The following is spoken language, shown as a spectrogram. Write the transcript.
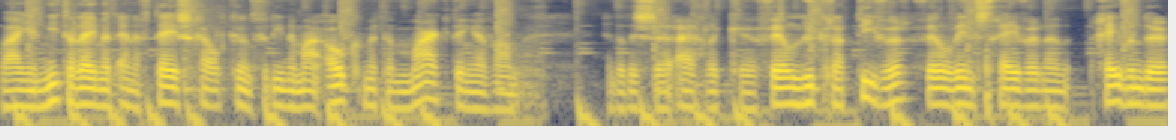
waar je niet alleen met NFT's geld kunt verdienen, maar ook met de marketing ervan. En dat is uh, eigenlijk veel lucratiever, veel winstgevender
